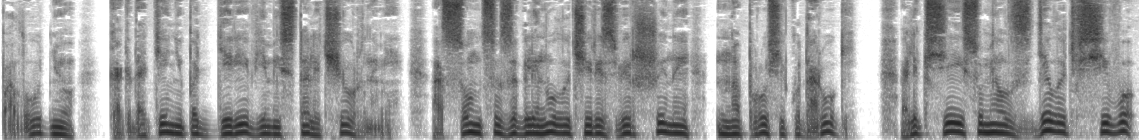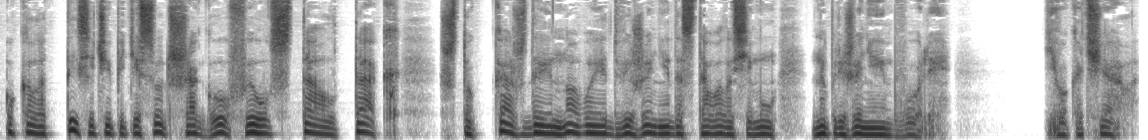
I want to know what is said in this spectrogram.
полудню когда тени под деревьями стали черными, а солнце заглянуло через вершины на просеку дороги, Алексей сумел сделать всего около 1500 шагов и устал так, что каждое новое движение доставалось ему напряжением воли. Его качало,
